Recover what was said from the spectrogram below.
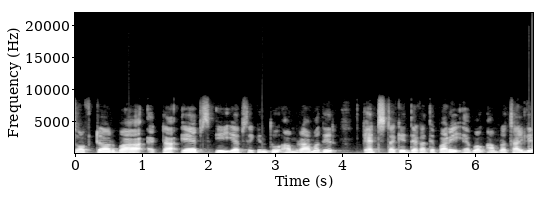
সফটওয়্যার বা একটা অ্যাপস এই অ্যাপসে কিন্তু আমরা আমাদের অ্যাডসটাকে দেখাতে পারি এবং আমরা চাইলে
